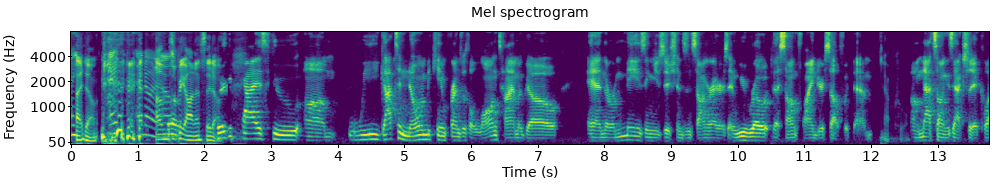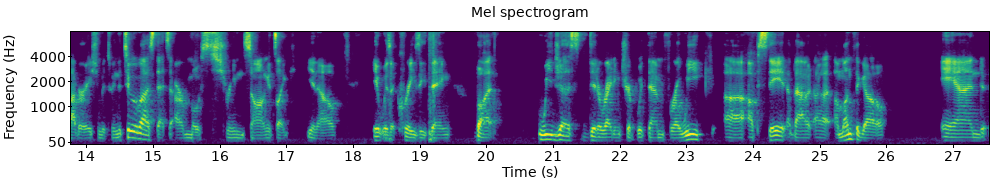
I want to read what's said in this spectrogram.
I, I don't. I, I don't know. I'll just be honest. I don't. They're these guys who um, we got to know and became friends with a long time ago. And they're amazing musicians and songwriters. And we wrote the song Find Yourself with them. Oh, cool. Um, that song is actually a collaboration between the two of us. That's our most streamed song. It's like, you know, it was a crazy thing. But we just did a writing trip with them for a week uh, upstate about uh, a month ago and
